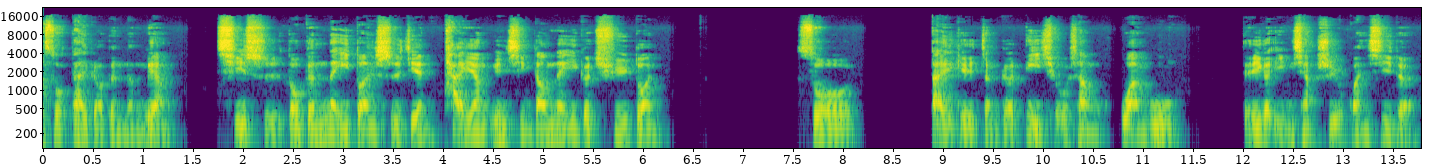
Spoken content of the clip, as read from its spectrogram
所代表的能量，其实都跟那一段时间太阳运行到那一个区段所带给整个地球上万物。的一个影响是有关系的。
